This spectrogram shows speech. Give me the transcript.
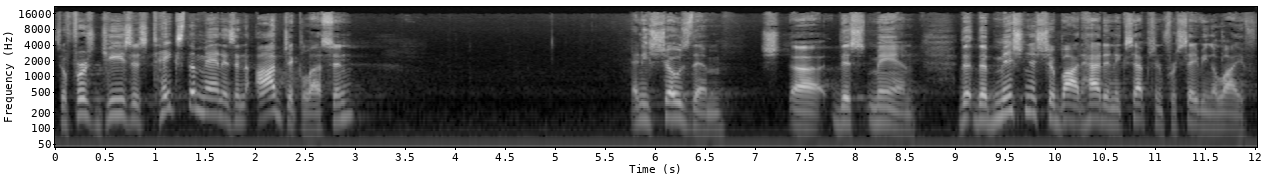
So, first, Jesus takes the man as an object lesson and he shows them uh, this man. The, the Mishnah Shabbat had an exception for saving a life.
